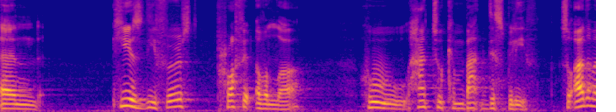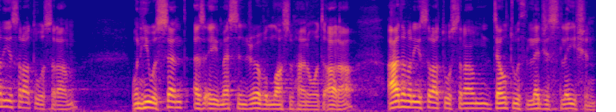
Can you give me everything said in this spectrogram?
And he is the first prophet of Allah who had to combat disbelief. So Adam alayhi salatu wasalam, when he was sent as a messenger of Allah subhanahu wa ta'ala, Adam wasalam dealt with legislation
